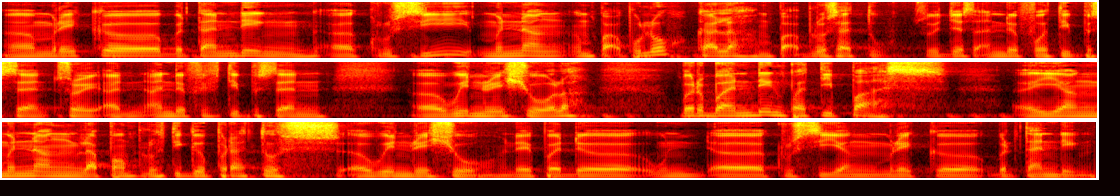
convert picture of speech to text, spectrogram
Uh, mereka bertanding uh, kerusi menang 40 kalah 41 so just under 40% sorry under 50% uh, win ratio lah. Berbanding parti PAS Eh, yang menang 83% eh, win ratio daripada uh, kerusi yang mereka bertanding.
